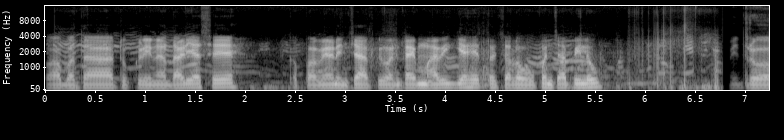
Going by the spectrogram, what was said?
તો આ બધા ટુકડીના દાળિયા છે. કપા વેણીને ચા પીવાના ટાઈમમાં આવી ગયા છે. તો ચાલો હું પણ ચા પી લઉં. મિત્રો,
